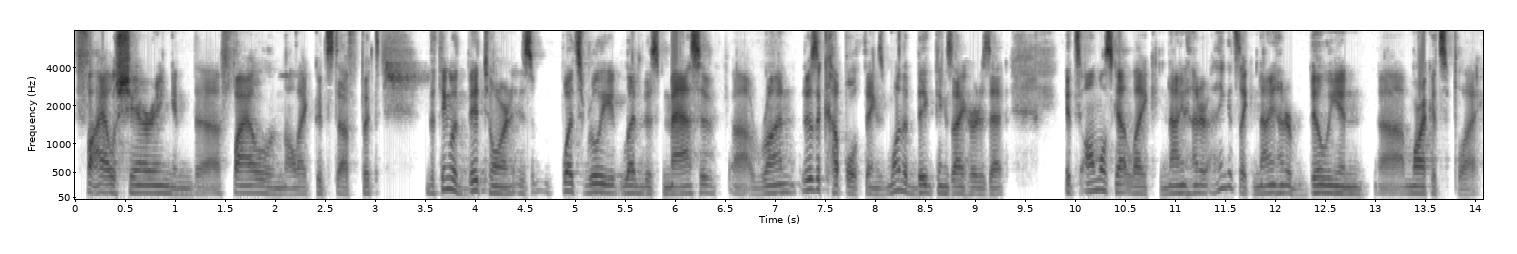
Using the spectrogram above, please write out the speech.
file sharing and uh, file and all that good stuff. But the thing with BitTorrent is what's really led to this massive uh, run. There's a couple of things. One of the big things I heard is that it's almost got like 900. I think it's like 900 billion uh, market supply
